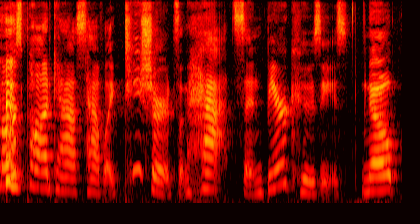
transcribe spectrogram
Most podcasts have like t-shirts and hats and beer koozies. Nope.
